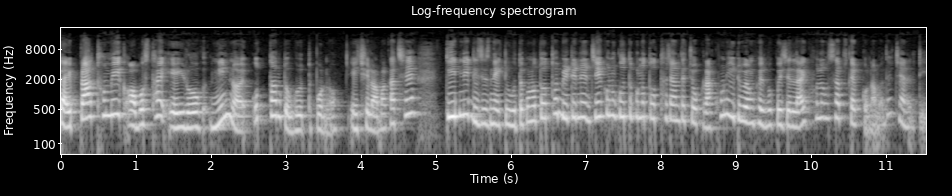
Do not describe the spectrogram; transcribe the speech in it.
তাই প্রাথমিক অবস্থায় এই রোগ নির্ণয় অত্যন্ত গুরুত্বপূর্ণ। এই ছিল আমার কাছে কিডনি ডিজিজ নিয়ে একটি গুরুত্বপূর্ণ তথ্য। ব্রিটেনের যে কোনো গুরুত্বপূর্ণ তথ্য জানতে চোখ রাখুন, ইউটিউব এবং ফেসবুক পেজে লাইক, ফলো সাবস্ক্রাইব করুন আমাদের চ্যানেলটি।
